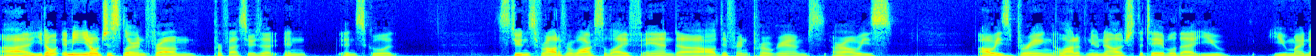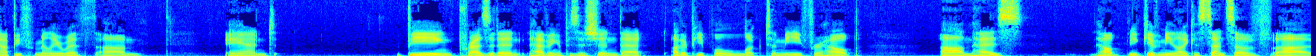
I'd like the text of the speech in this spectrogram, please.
Uh, you don't, I mean, you don't just learn from professors at, in in school. Students from all different walks of life and uh, all different programs are always always bring a lot of new knowledge to the table that you you might not be familiar with. Um, and being president, having a position that other people look to me for help, um, has helped me give me like a sense of uh,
